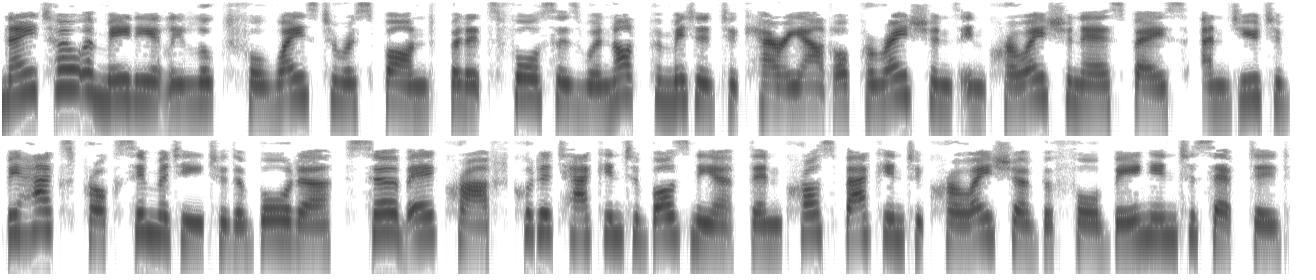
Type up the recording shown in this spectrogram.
NATO immediately looked for ways to respond, but its forces were not permitted to carry out operations in Croatian airspace, and due to Bihać's proximity to the border, Serb aircraft could attack into Bosnia, then cross back into Croatia before being intercepted.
